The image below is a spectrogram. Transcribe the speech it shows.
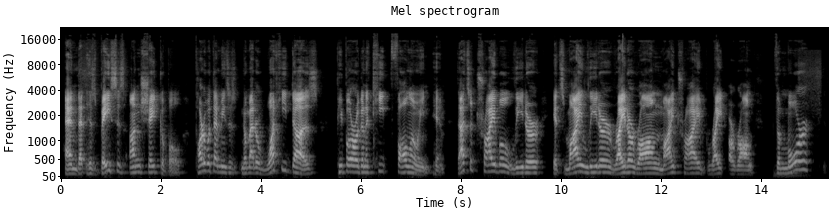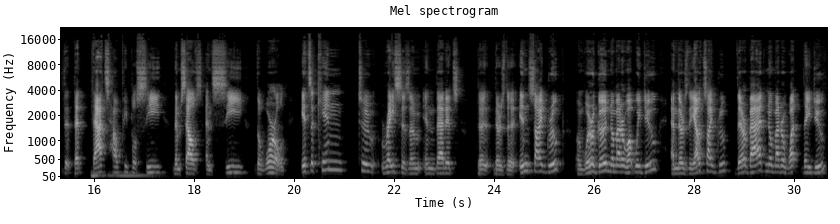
and that his base is unshakable, part of what that means is no matter what he does, people are going to keep following him. That's a tribal leader it's my leader, right or wrong, my tribe, right or wrong. The more that, that that's how people see themselves and see the world, it's akin to racism in that it's the there's the inside group and we're good no matter what we do, and there's the outside group, they're bad no matter what they do.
